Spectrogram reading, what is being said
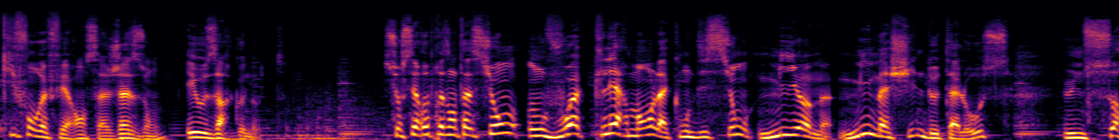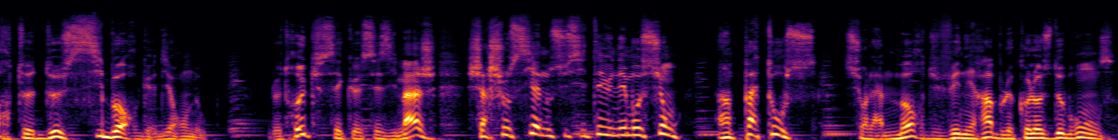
qui font référence à Jason et aux Argonautes. Sur ces représentations, on voit clairement la condition mi-homme, mi-machine de Talos, une sorte de cyborg, dirons-nous. Le truc, c'est que ces images cherchent aussi à nous susciter une émotion, un pathos, sur la mort du vénérable colosse de bronze.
